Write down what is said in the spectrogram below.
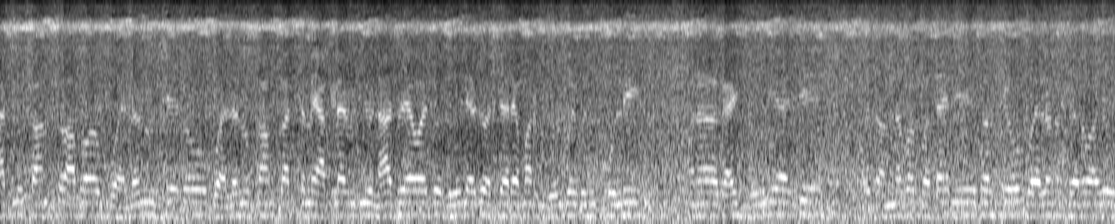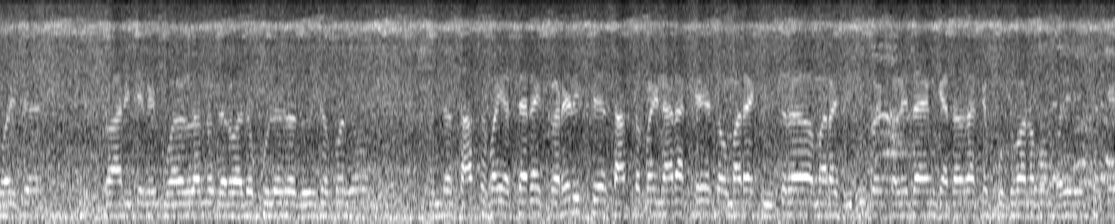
આટલું કામ તો આ બોઇલરનું છે, તો બોઇલરનું કામકાજ તમે આગલા વીડિયો ના જોયા હોય તો જોઈ લેજો. અત્યારે અમારા મેહુલભાઈ બધું ખોલી અને ગાઈડ જોઈ રહ્યા છે. તો તમને પણ બતાવી દઈએ તો કેવો બોઇલરનો દરવાજો હોય છે. તો આ રીતે કંઈક બોઇલરનો દરવાજો ખુલે તો જોઈ શકો છો. અંદર સાફ સફાઈ અત્યારે કરેલી જ છે. સાફ સફાઈ ના રાખીએ તો અમારા એક મિત્ર, અમારા જીતુભાઈ કલેદા એમ કહેતા હતા કે ફૂટવાનો પણ ભય રહી શકે.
